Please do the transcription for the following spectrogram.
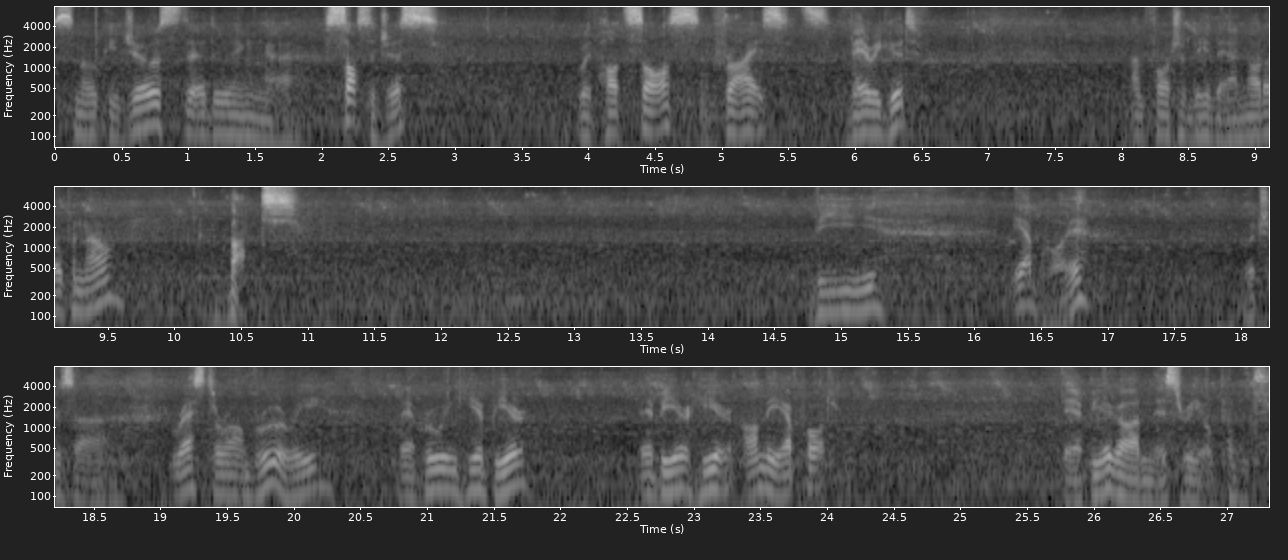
Smoky Joe's, they're doing uh, sausages with hot sauce and fries. It's very good. Unfortunately, they are not open now, but the Airbräu, which is a restaurant brewery, they're brewing here beer. Their beer here on the airport. Their beer garden is reopened.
